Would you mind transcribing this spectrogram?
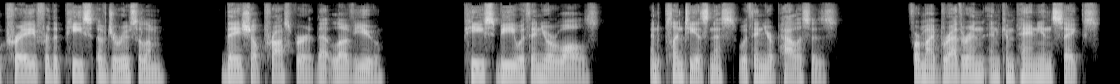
pray for the peace of Jerusalem. They shall prosper that love you. Peace be within your walls, and plenteousness within your palaces. For my brethren and companions' sakes,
